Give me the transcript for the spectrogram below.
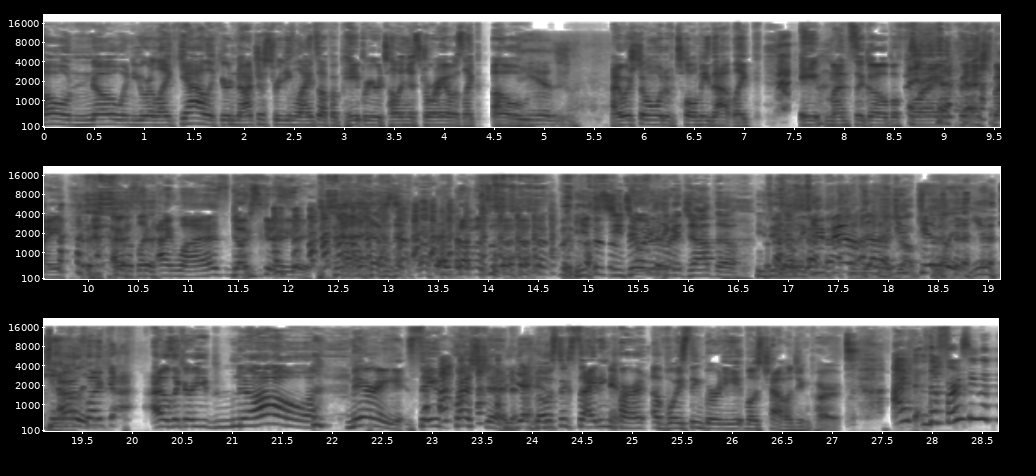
oh no. And you were like, yeah, like you're not just reading lines off a paper, you're telling a story. I was like, oh, Yeah. I wish someone would have told me that like eight months ago before I finished my. I was like, I was. No, I'm just kidding. I'm kidding. that was. You, that was you do a really way. good job, though. You do a really You good. feel that? You kill it. You kill it I was it. like, I was like, are you? No, Mary. Same question. Yes. Most exciting part of voicing Birdie. Most challenging part. I the first thing that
